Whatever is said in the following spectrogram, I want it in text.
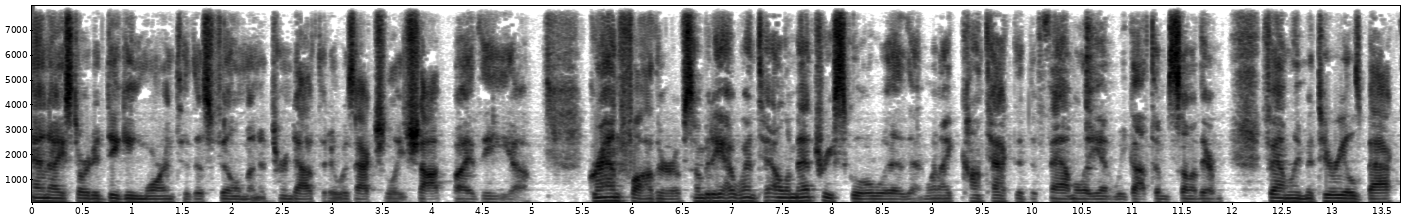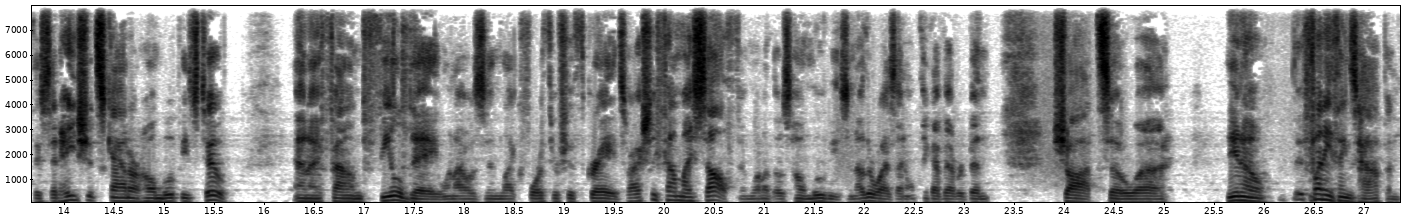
And I started digging more into this film, and it turned out that it was actually shot by the uh, grandfather of somebody I went to elementary school with. And when I contacted the family and we got them some of their family materials back, they said, Hey, you should scan our home movies too. And I found Field Day when I was in like fourth or fifth grade. So I actually found myself in one of those home movies. And otherwise, I don't think I've ever been shot. So, uh, you know, funny things happen.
